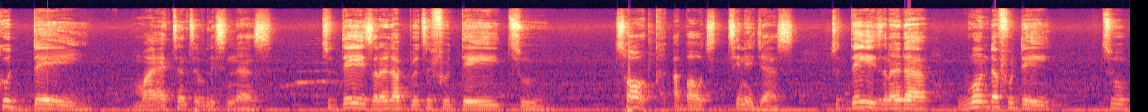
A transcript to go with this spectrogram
Good day, my attentive listeners. Today is another beautiful day to talk about teenagers. Today is another wonderful day to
